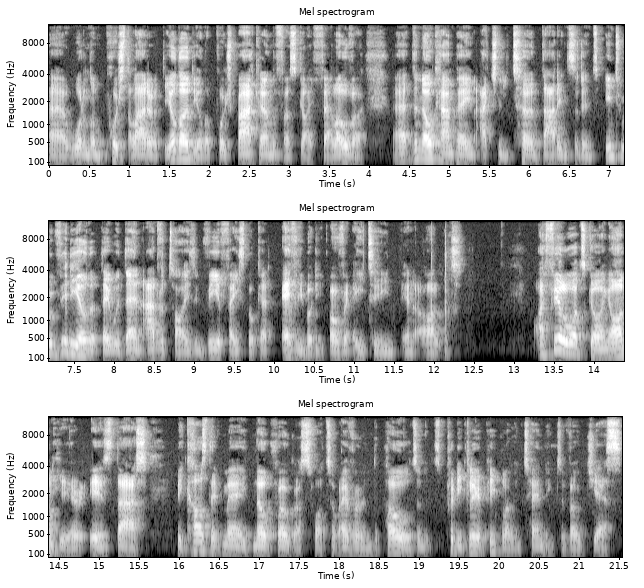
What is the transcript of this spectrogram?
Uh, one of them pushed the ladder at the other, the other pushed back, and the first guy fell over. Uh, the No campaign actually turned that incident into a video that they were then advertising via Facebook at everybody over 18 in Ireland. I feel what's going on here is that because they've made no progress whatsoever in the polls, and it's pretty clear people are intending to vote yes,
